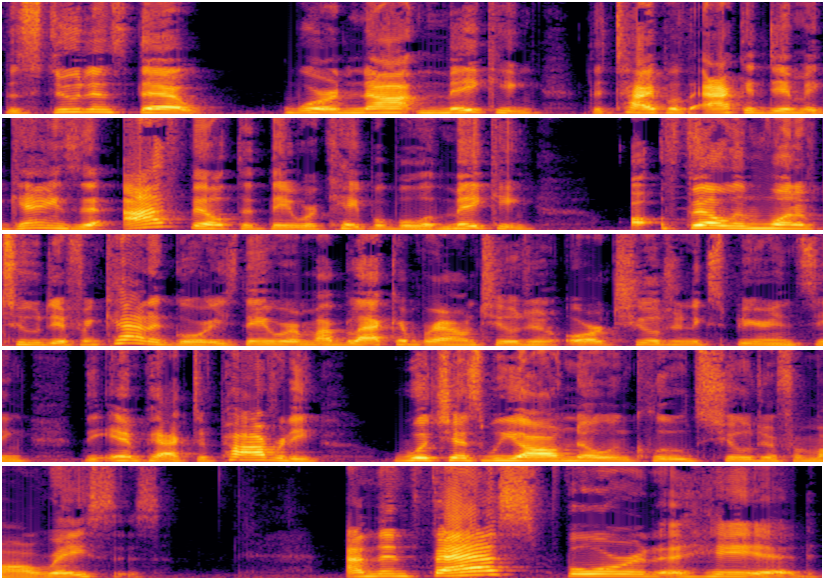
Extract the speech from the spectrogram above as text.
the students that were not making the type of academic gains that I felt that they were capable of making uh, fell in one of two different categories. They were my black and brown children or children experiencing the impact of poverty, which, as we all know, includes children from all races. And then fast forward ahead,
